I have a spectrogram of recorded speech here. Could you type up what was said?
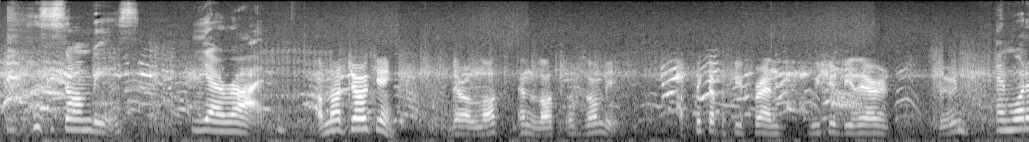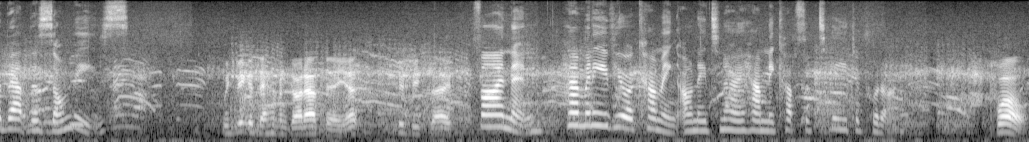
Zombies. Yeah, right. I'm not joking. There are lots and lots of zombies. Picked up a few friends. We should be there soon. And what about the zombies? We figured they haven't got out there yet. Should be safe. Fine then. How many of you are coming? I'll need to know how many cups of tea to put on. Twelve.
